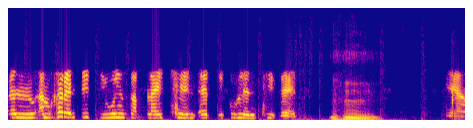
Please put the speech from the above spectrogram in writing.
and I'm currently doing supply chain at Ekurhuleni TVET. mhm Yeah.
